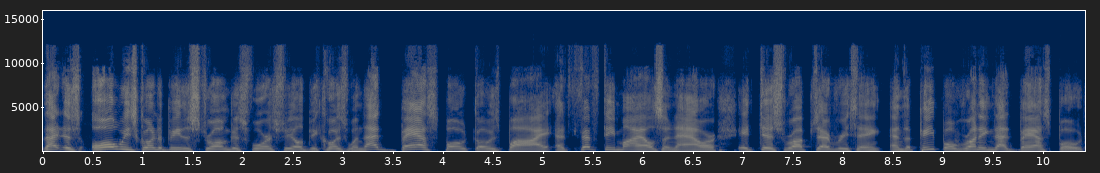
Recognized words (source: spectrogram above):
that is always going to be the strongest force field because when that bass boat goes by at 50 miles an hour, it disrupts everything. And the people running that bass boat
